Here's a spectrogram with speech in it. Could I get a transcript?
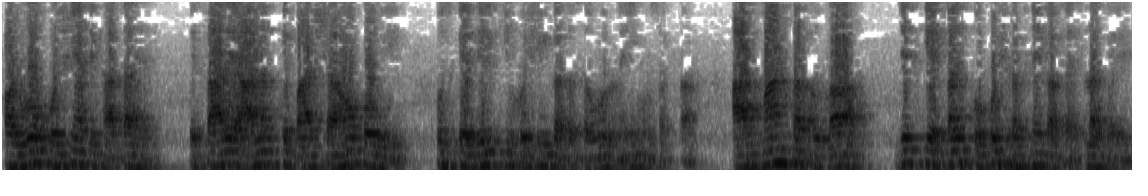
اور وہ خوشیاں دکھاتا ہے کہ سارے عالم کے بادشاہوں کو بھی اس کے دل کی خوشی کا تصور نہیں ہو سکتا۔ آسمان پر اللہ، جس کے قلب کو خوش رکھنے کا فیصلہ کرے،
